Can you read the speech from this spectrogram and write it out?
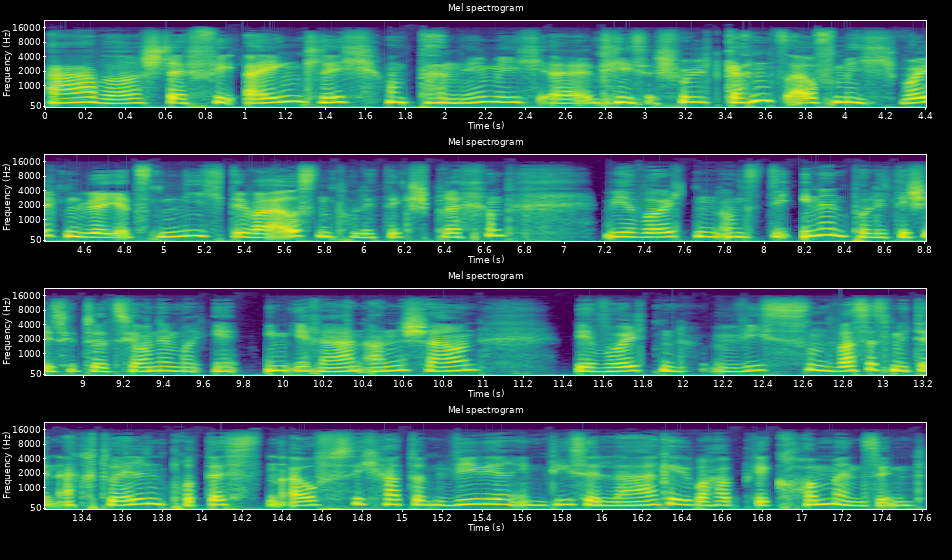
Aber Steffi, eigentlich, und da nehme ich äh, diese Schuld ganz auf mich, wollten wir jetzt nicht über Außenpolitik sprechen. Wir wollten uns die innenpolitische Situation im, im Iran anschauen. Wir wollten wissen, was es mit den aktuellen Protesten auf sich hat und wie wir in diese Lage überhaupt gekommen sind.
